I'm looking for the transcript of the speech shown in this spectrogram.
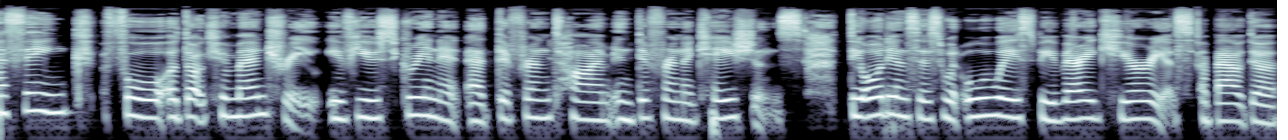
I think for a documentary, if you screen it at different time in different occasions, the audiences would always be very curious about the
